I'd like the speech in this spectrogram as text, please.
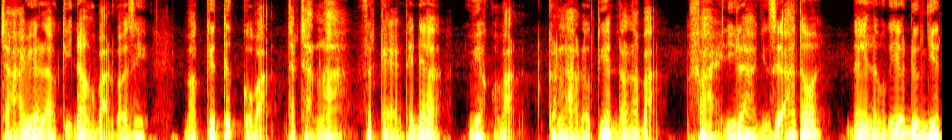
chả ai biết là kỹ năng của bạn có gì. Và kiến thức của bạn chắc chắn là rất kém. Thế nên là việc mà bạn cần làm đầu tiên đó là bạn phải đi làm những dự án thôi. Đấy là một cái điều đương nhiên.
